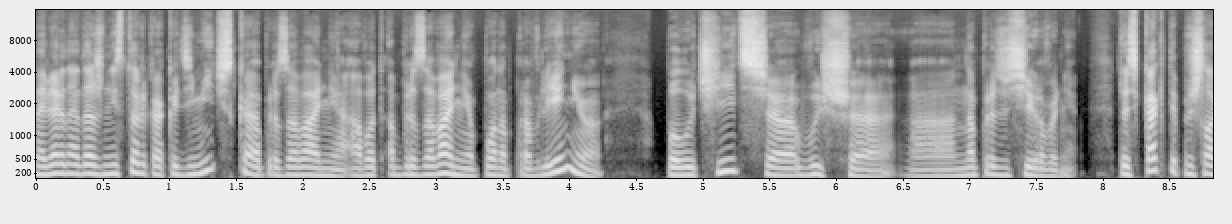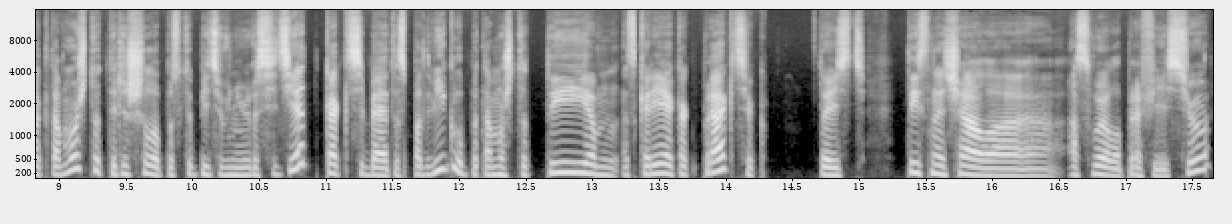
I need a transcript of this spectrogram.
наверное, даже не столько академическое образование, а вот образование по направлению получить э, высшее а, на продюсирование? То есть как ты пришла к тому, что ты решила поступить в университет, как тебя это сподвигло, потому что ты скорее как практик, то есть ты сначала освоила профессию,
